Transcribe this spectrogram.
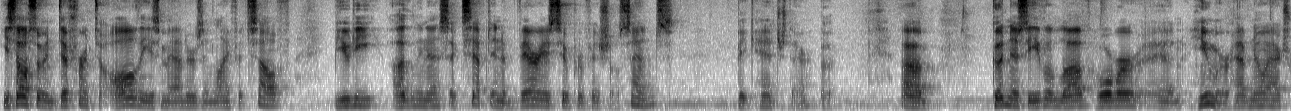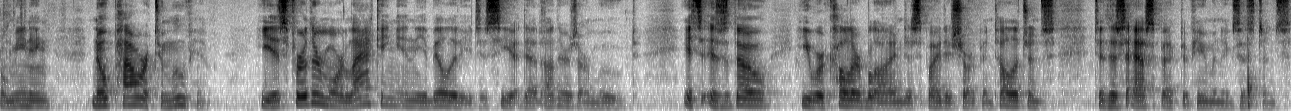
He's also indifferent to all these matters in life itself beauty, ugliness, except in a very superficial sense. Big hedge there, but. Uh, goodness, evil, love, horror, and humor have no actual meaning, no power to move him. He is furthermore lacking in the ability to see that others are moved. It's as though he were colorblind, despite his sharp intelligence, to this aspect of human existence.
